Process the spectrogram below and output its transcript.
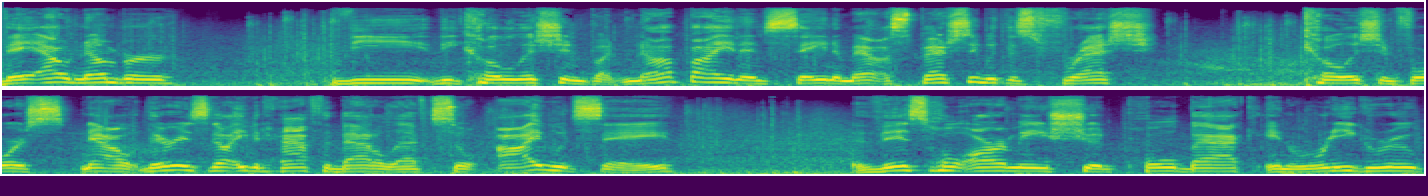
They outnumber the, the coalition, but not by an insane amount, especially with this fresh coalition force. Now, there is not even half the battle left, so I would say this whole army should pull back and regroup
